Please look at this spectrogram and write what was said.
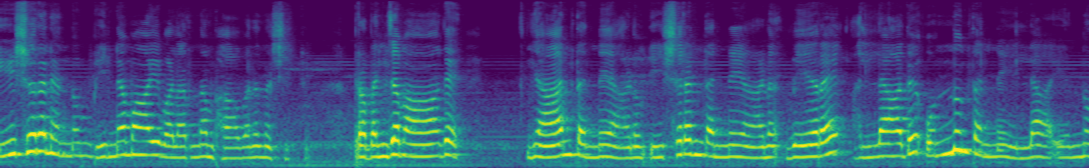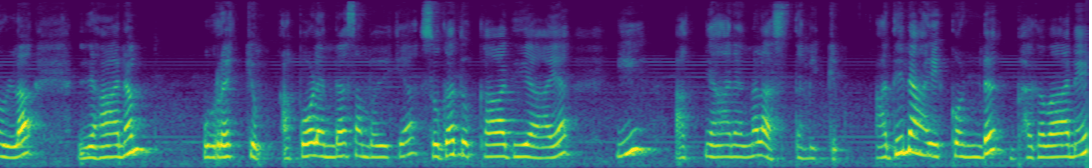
ഈശ്വരനെന്നും ഭിന്നമായി വളർന്ന ഭാവന നശിക്കും. പ്രപഞ്ചമാകെ ഞാൻ തന്നെയാണ് ഈശ്വരൻ തന്നെയാണ് വേറെ അല്ലാതെ ഒന്നും തന്നെയില്ല എന്നുള്ള ജ്ഞാനം ഉറയ്ക്കും. അപ്പോൾ എന്താ സംഭവിക്കുക? സുഖദുഃഖാദിയായ ഈ അജ്ഞാനങ്ങൾ അസ്തമിക്കും. അതിനായിക്കൊണ്ട് ഭഗവാനെ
